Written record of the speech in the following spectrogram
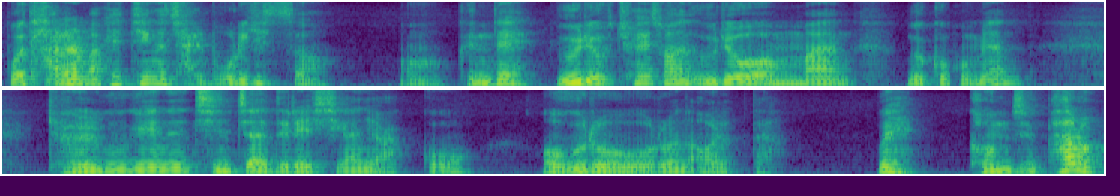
뭐 다른 마케팅은 잘 모르겠어. 어, 근데 의료, 최소한 의료업만 놓고 보면 결국에는 진짜들의 시간이 왔고 어그로로는 어렵다. 왜? 검증. 바로,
